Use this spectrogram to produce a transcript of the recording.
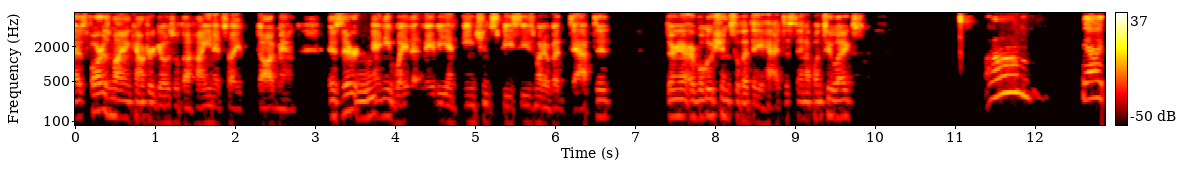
as far as my encounter goes with a hyena type dogman, is there mm-hmm. any way that maybe an ancient species might have adapted during their evolution so that they had to stand up on two legs? Um, yeah,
